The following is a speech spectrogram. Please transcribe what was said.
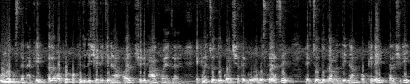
গুণ অবস্থায় থাকে, তাহলে অপর পক্ষে যদি সেটিকে নেওয়া হয়, সেটি ভাগ হয়ে যায়। এখানে চোদ্দ কয়ের সাথে গুণ অবস্থায় আছে, এই চোদ্দকে আমরা যদি ডান পক্ষে নেই, তাহলে সেটি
